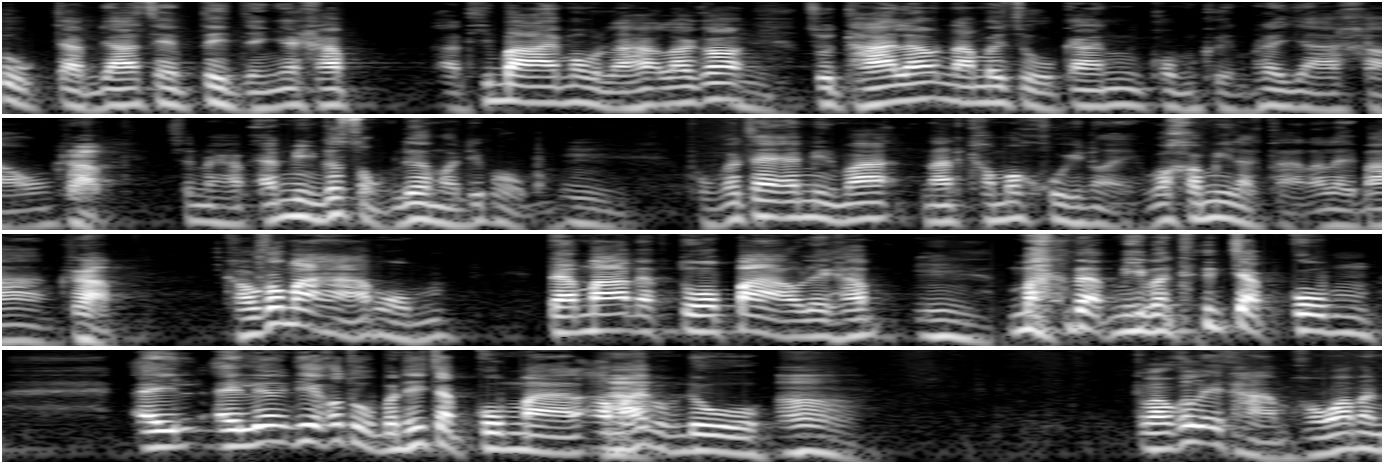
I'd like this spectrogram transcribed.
ถูกจับยาเสพติดอย่างเงี้ยครับอธิบายมาหมดแล้วฮะแล้วก็สุดท้ายแล้วนำไปสู่การข่มขืนภรรยาเขาครับ ใช่ไหมครับแอดมินก็ส่งเรื่องมาที่ผม อืมผมก็แจ้งแอดมินว่านัดเขามาคุยหน่อยว่าเขามีหลักฐานอะไรบ้าง ครับ เขาก็มาหาผม แต่มาแบบตัวเปล่าเลยครับ อืม มาแบบมีบันทึกจับกลุ่มไอ้ไอ้เรื่องที่เขาถูกบันทึกจับกลุ่มมาเอามาให้ผมดู อ่า เราก็เลยถามเขาว่ามัน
